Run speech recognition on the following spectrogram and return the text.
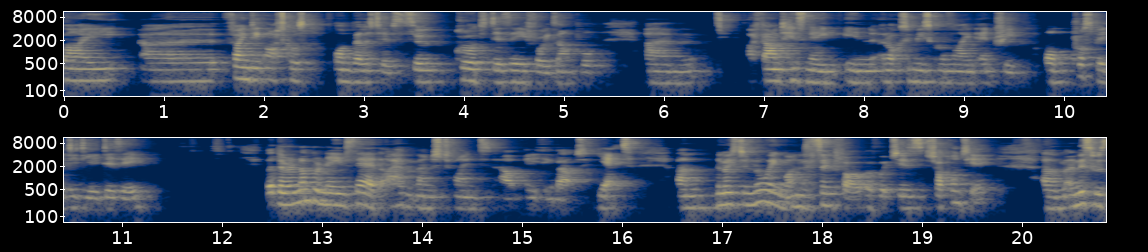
by uh, finding articles on relatives. So Claude Deshayes, for example, um, I found his name in an Oxford Music Online entry on Prosper Didier Deshayes. But there are a number of names there that I haven't managed to find out anything about yet. Um, the most annoying one so far of which is Charpentier. Um, and this was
